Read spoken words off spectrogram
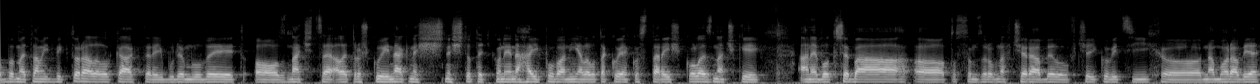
budeme tam mít Viktora Lelka, který bude mluvit o značce, ale trošku jinak, než, než to teď je nahypovaný, ale o takové jako staré škole značky. A nebo třeba, uh, to jsem zrovna včera byl v Čejkovicích uh, na Moravě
